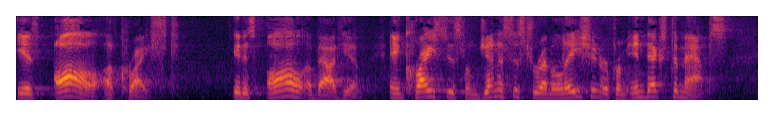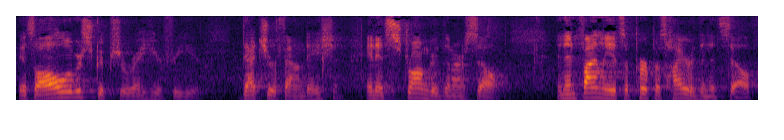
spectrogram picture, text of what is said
is all of Christ. It is all about him. And Christ is from Genesis to Revelation or from index to maps. It's all over Scripture right here for you. That's your foundation. And it's stronger than ourselves. And then finally, it's a purpose higher than itself.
